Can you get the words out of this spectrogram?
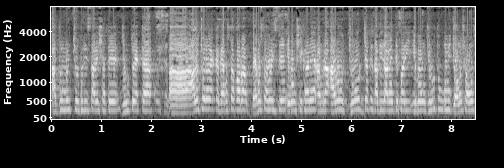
আব্দুল মুহিত চৌধুরী স্যারের সাথে যেহেতু একটা আহ, আলোচনার একটা ব্যবস্থা করা ব্যবস্থা হয়েছে এবং সেখানে আমরা আরও জোর যাতে দাবি জানাইতে পারি এবং যেহেতু উনি জনসংস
